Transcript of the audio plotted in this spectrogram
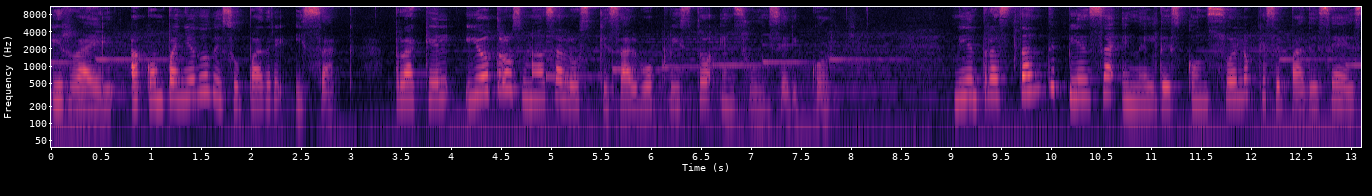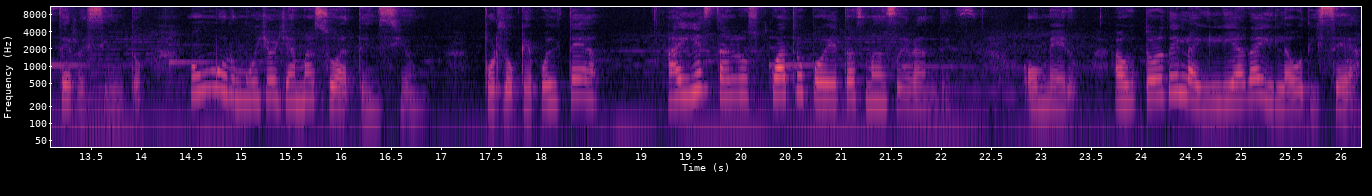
Israel, acompañado de su padre Isaac, Raquel y otros más a los que salvó Cristo en su misericordia. Mientras Dante piensa en el desconsuelo que se padece a este recinto, un murmullo llama su atención, por lo que voltea. Ahí están los cuatro poetas más grandes. Homero, autor de la Ilíada y la Odisea,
